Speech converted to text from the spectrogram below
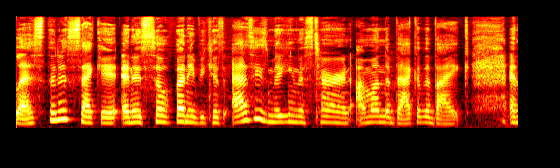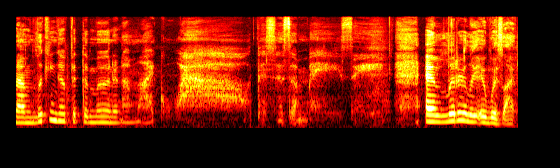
less than a second, and it's so funny because as he's making this turn, I'm on the back of the bike, and I'm looking up at the moon, and I'm like, "Wow, this is amazing!" And literally, it was like,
